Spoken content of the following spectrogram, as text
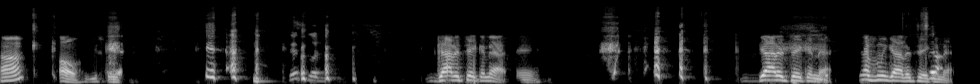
Huh? Oh, you still This would gotta take a nap, man. Gotta take a nap. Definitely gotta take So- a nap.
